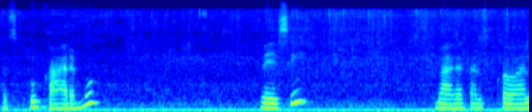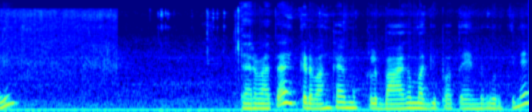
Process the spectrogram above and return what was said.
పసుపు కారము వేసి బాగా కలుపుకోవాలి. తర్వాత ఇక్కడ వంకాయ ముక్కలు బాగా మగ్గిపోతాయండి ఉరికినే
